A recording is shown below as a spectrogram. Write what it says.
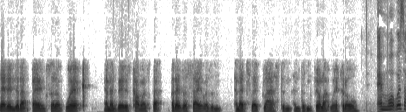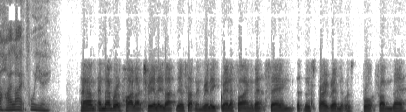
that ended up being sort of work in inverted commas, but but as I say, it was an, an absolute blast and, and didn't feel like work at all. And what was a highlight for you? Um, a number of highlights, really. Like there was something really gratifying about seeing that this program that was brought from the,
